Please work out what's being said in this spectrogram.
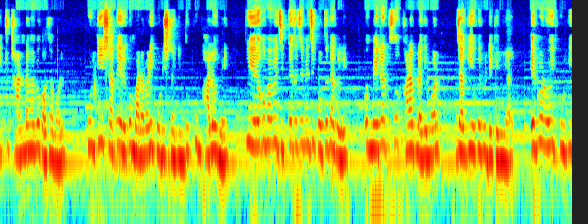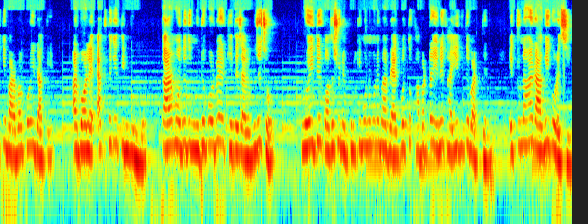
একটু ঠান্ডাভাবে কথা বল। ফুলকির সাথে এরকম বাড়াবাড়ি করিস না কিন্তু, খুব ভালো মেয়ে। তুই এরকম ভাবে চিৎকার চেঁচামেচি করতে থাকলে ওই মেয়েটার তো খারাপ লাগে, বল। যা গিয়ে ওকে একটু ডেকে নিয়ে আয়। এরপর রোহিত ফুলকিকে বারবার করেই ডাকে আর বলে, এক থেকে তিন গুনবো। তার মধ্যে তুমি উঠে পড়বে আর খেতে যাবে, বুঝেছ? রোহিতের কথা শুনে ফুলকি মনে মনে ভাবে, একবার তো খাবারটা এনে খাইয়ে দিতে পারতেন। একটু না হয় রাগই করেছি।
